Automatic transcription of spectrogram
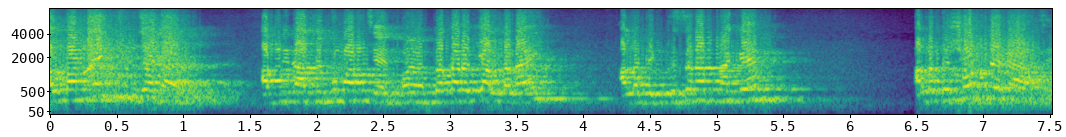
আল্লাহ নাই কোন জায়গায়। আপনি রাতে ঘুমাচ্ছেন ওই অন্ধকারে কি আল্লাহ নাই? আল্লাহ দেখতেছেন আপনাকে? আল্লাহ তো সব জায়গায় আছে।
